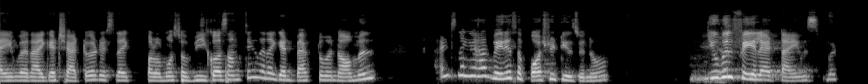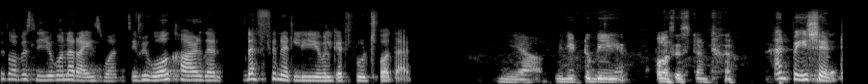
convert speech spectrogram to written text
time when i get shattered it's like for almost a week or something then i get back to my normal and it's like you have various opportunities you know you Yeah. will fail at times but it's obviously you're gonna rise once if you work hard then definitely you will get fruits for that Yeah. We need to be Yeah. persistent. and patient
